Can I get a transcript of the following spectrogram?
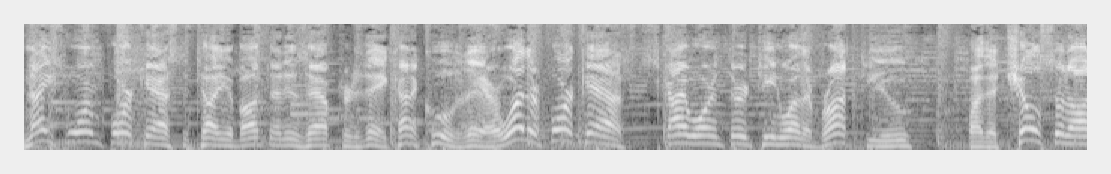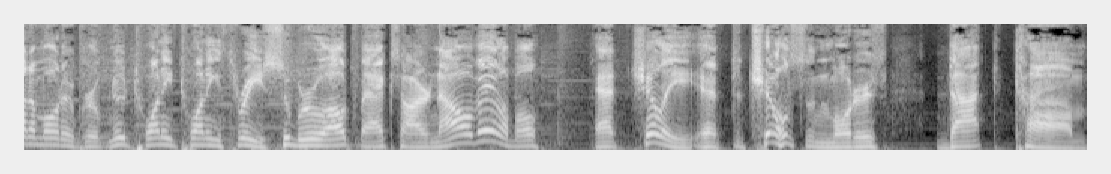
Nice warm forecast to tell you about. That is after today. Kind of cool today. Our weather forecast, Skywarn 13 weather, brought to you by the Chilson Automotive Group. New 2023 Subaru Outbacks are now available at Chili at chilsonmotors.com.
